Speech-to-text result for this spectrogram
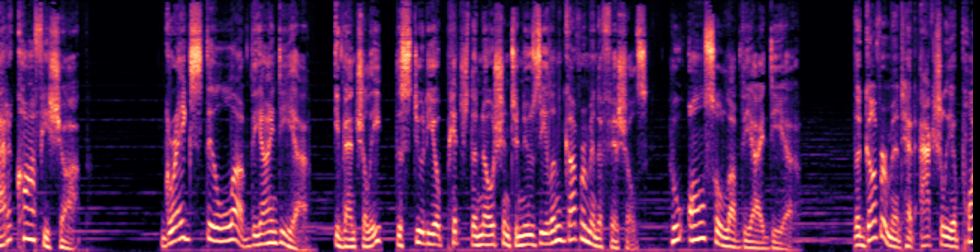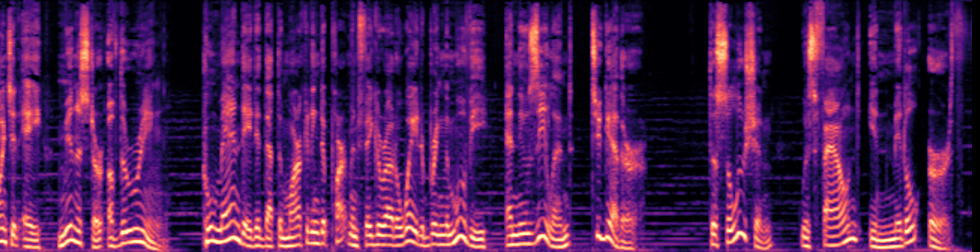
at a coffee shop. Greg still loved the idea. Eventually, the studio pitched the notion to New Zealand government officials, who also loved the idea. The government had actually appointed a Minister of the Ring, who mandated that the marketing department figure out a way to bring the movie and New Zealand together. The solution was found in Middle Earth.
